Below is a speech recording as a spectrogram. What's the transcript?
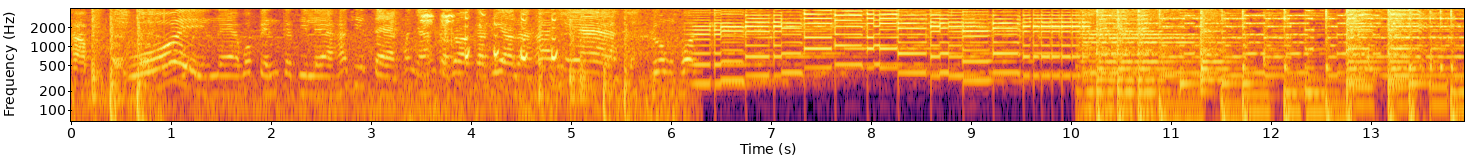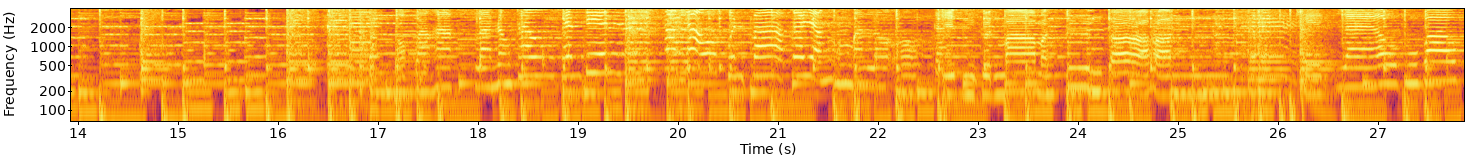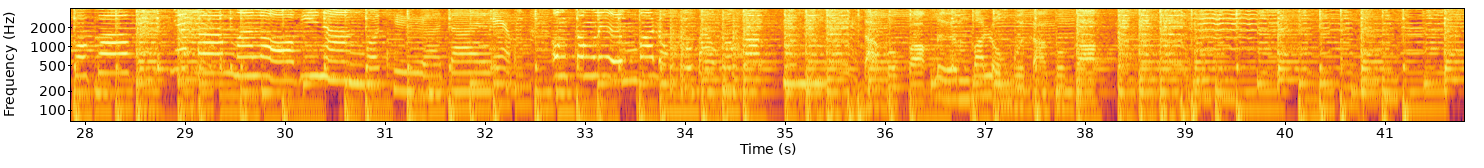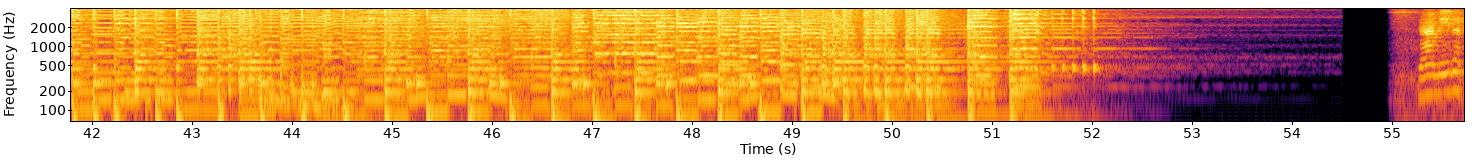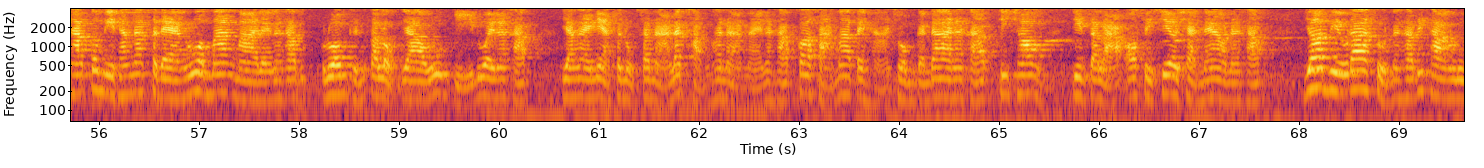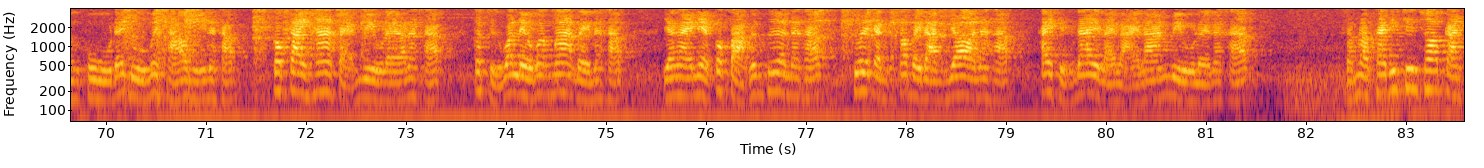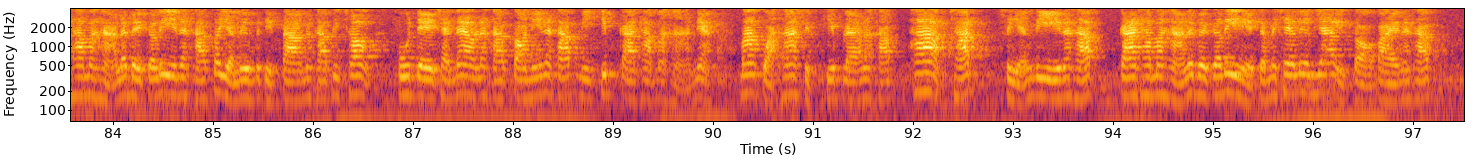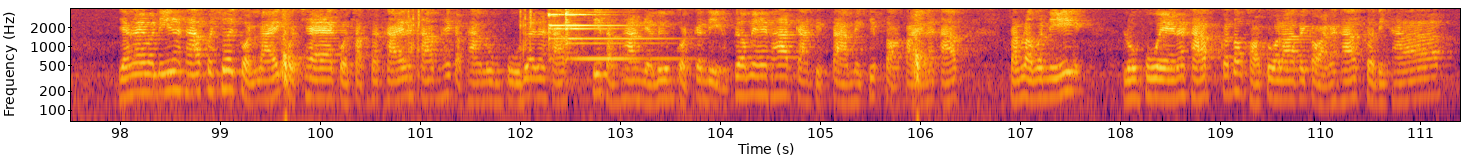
ครับโอ้ยแลว่าเป็นกะสิแลฮะสิแตกมันหยังกะรอกะเทียละฮะเนี่ย ลุงพลบอกว่าหักละน้องเท่าแผ่นดินถ้าเท่าคุณฟ้าก็ยังมาหลอกกันคิดขึ้นมามันตื้นตันเข็ดแล้วผู้เบาโกโก้อย่าตามมาหลอกอีนางบ่เชื่อใจ ลืมบ่ลงผู้สาวกกอกงานนี้นะครับก็มีทั้งนักแสดงร่วมมากมายเลยนะครับ รวมถึงตลกยาวลูกหยีด้วยนะครับ ยังไงเนี่ยสนุกสนานและขำขนาดไหนนะครับ ก็สามารถไปหาชมกันได้นะครับ ที่ช่องจินตลา Official Channel นะครับ ยอดวิวล่าสุดนะครับ ที่ทางลุงภูได้ดูเมื่อเช้านี้นะครับ ก็ใกล้ 5 0 0 0 0 0วิวแล้วนะครับ ก็ถือว่าเร็วมากๆเลยนะครับ ยังไงเนี่ยก็ฝากเพื่อนๆนะครับ ช่วยกันเข้าไปดันยอดนะครับ ให้ถึงได้หลายๆล้านวิวเลยนะครับ สำหรับใครที่ชื่นชอบการทำอาหารและเบเกอรี่นะครับก็อย่าลืมไปติดตามนะครับที่ช่อง Food Day Channel นะครับตอนนี้นะครับมีคลิปการทำอาหารเนี่ยมากกว่า 50 คลิปแล้วนะครับ ภาพชัดเสียงดีนะครับ การทำอาหารและเบเกอรี่เนี่ยจะไม่ใช่เรื่องยากอีกต่อไปนะครับยังไงวันนี้นะครับก็ช่วยกดไลค์กดแชร์กด Subscribe นะครับให้กับทางลุงภูด้วยนะครับ ที่สำคัญอย่าลืมกดกระดิ่ง เพื่อไม่ให้พลาดการติดตามในคลิปต่อไปนะครับสำหรับวันนี้ลุงภูเองนะครับ ก็ต้องขอตัวลาไปก่อนนะครับ สวัสดีครับ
